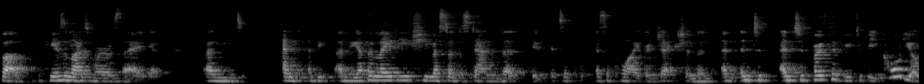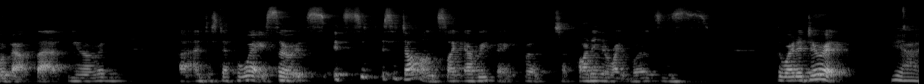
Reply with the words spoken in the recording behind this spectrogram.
but here's a nice way of saying it. And and the, and the other lady, she must understand that it, it's a it's a polite rejection, and, and and to and to both of you to be cordial about that, you know, and uh, and to step away. So it's it's it's a dance like everything, but finding the right words is the way to do it. Yeah,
